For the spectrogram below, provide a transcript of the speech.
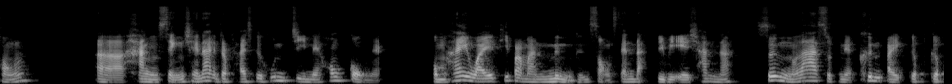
ของหังเสง China Enterprise คือหุ้นจีนในฮ่องกงเนี่ย ผมให้ไว้ที่ประมาณ 1-2 standard deviation นะ ซึ่งล่าสุดเนี่ยขึ้นไปเกือบเกือบ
